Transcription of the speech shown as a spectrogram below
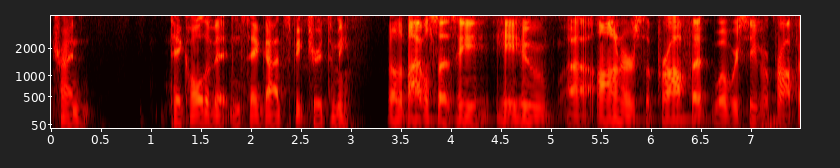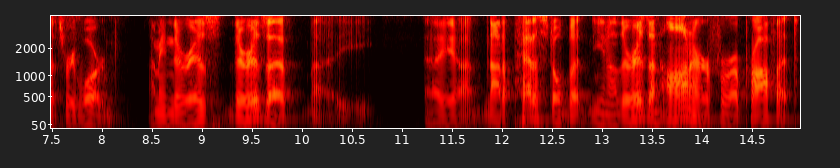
try and take hold of it and say, God, speak truth to me. Well, the Bible says he he who uh, honors the prophet will receive a prophet's reward. I mean, there is there is a a, a uh, not a pedestal, but you know there is an honor for a prophet,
